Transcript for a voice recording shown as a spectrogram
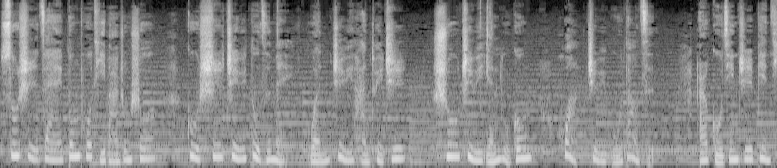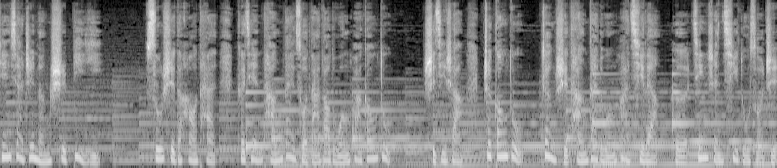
苏轼在《东坡题跋》中说：“故诗至于杜子美，文至于韩退之，书至于颜鲁公。”画至于吴道子，而古今之辨天下之能是裨益。苏轼的浩叹，可见唐代所达到的文化高度。实际上，这高度正是唐代的文化气量和精神气度所致。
